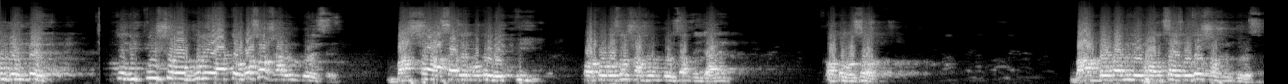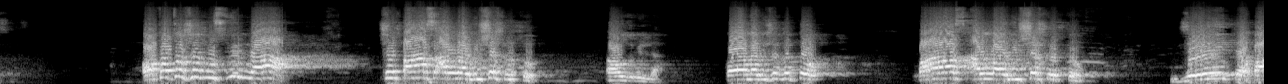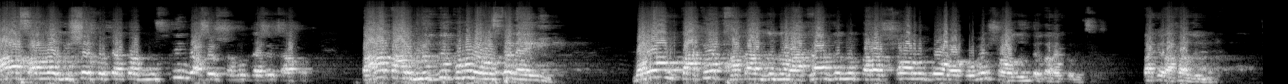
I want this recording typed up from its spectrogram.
আপনি দেখবেন নিকৃষ্ট রোগগুলি এত বছর শাসন করেছে। বাদশাহ আসাদের মতো ব্যক্তি কত বছর শাসন করেছে আপনি জানেন? কত বছর? বাপ বেটা মিলে পঞ্চাশ বছর শাসন করেছে। অথচ সে মুসলিম না। সে পাঁচ আল্লাহ বিশ্বাস করতো। আউজুবিল্লাহ কয় আল্লাহ বিশ্বাস করতো? পাঁচ আল্লাহ বিশ্বাস করতো। যে পাঁচ আল্লাহ বিশ্বাস করতে, একটা মুসলিম রাষ্ট্রের শাসক দেশের শাসক তারা তার বিরুদ্ধে কোনো ব্যবস্থা নেয়নি। বরং তাকে থাকার জন্য, রাখার জন্য তারা সর্ব রকমের সহযোগিতা তারা করেছে, তাকে রাখার জন্য।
